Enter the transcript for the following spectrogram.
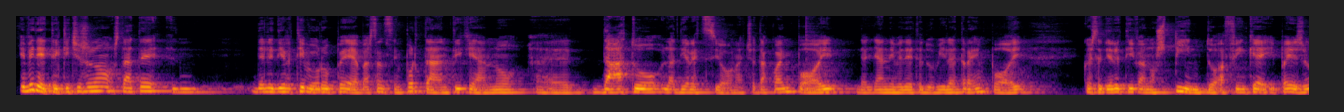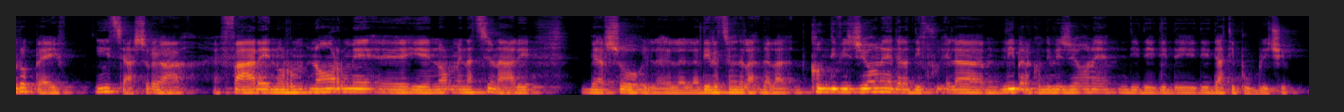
E vedete che ci sono state delle direttive europee abbastanza importanti che hanno eh, dato la direzione, cioè da qua in poi, dagli anni vedete 2003 in poi, queste direttive hanno spinto affinché i paesi europei iniziassero a fare norme, eh, norme nazionali verso la, la, direzione della, della condivisione e della libera condivisione di, di, di, di, dati pubblici.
